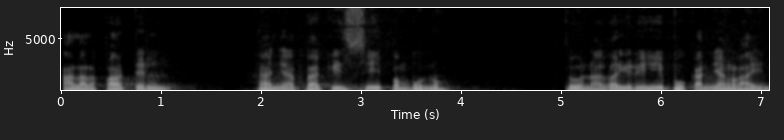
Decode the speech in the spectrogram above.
alal qatil hanya bagi si pembunuh. Tuna ghairihi bukan yang lain.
